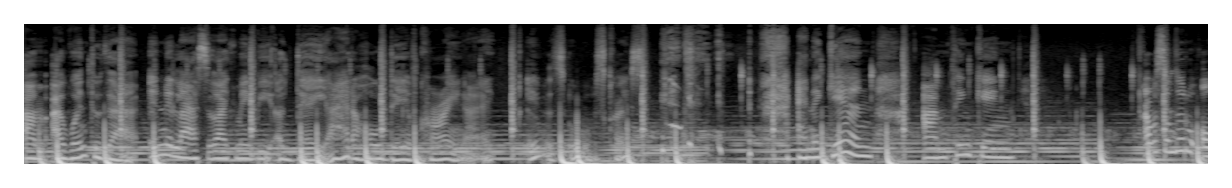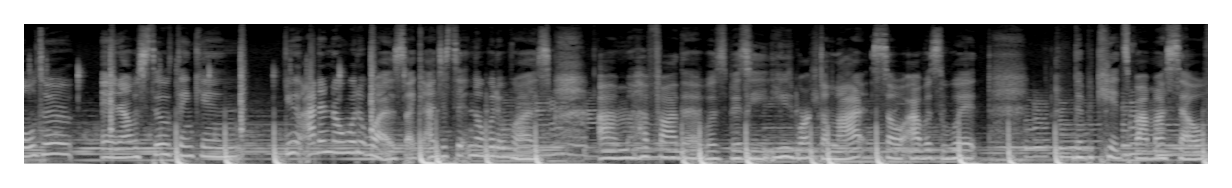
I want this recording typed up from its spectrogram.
um, I went through that, and it lasted like maybe a day. I had a whole day of crying. I, it was it was crazy. and again, I'm thinking I was a little older, and I was still thinking you know, I didn't know what it was. Like, I just didn't know what it was. Um, her father was busy. He worked a lot. So I was with the kids by myself,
